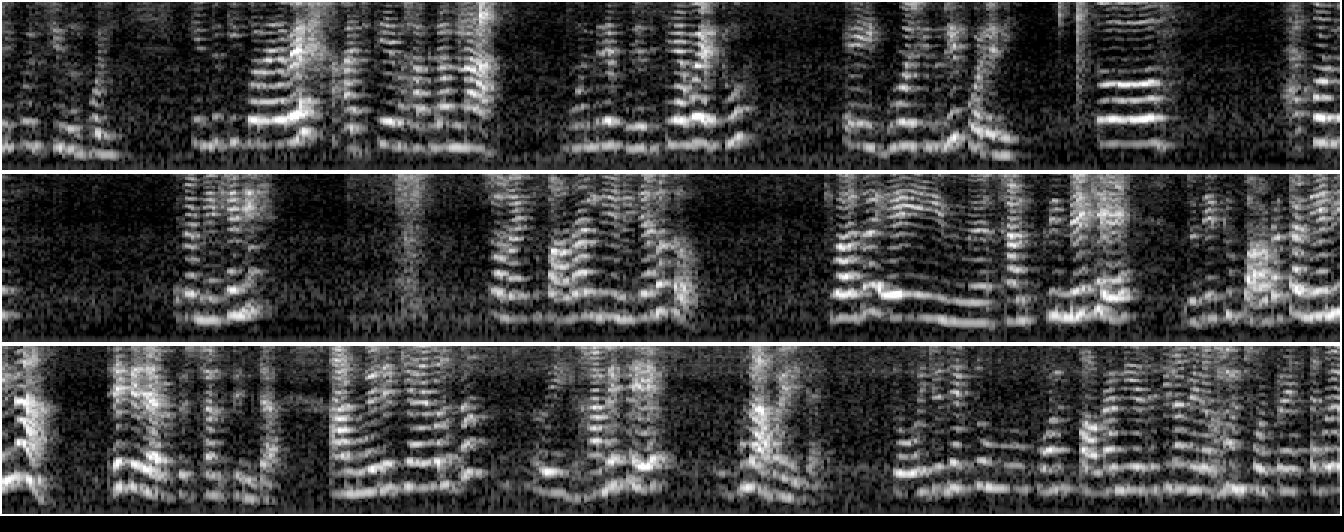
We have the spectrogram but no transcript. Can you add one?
লিকুইড সিঁদুর পরি। কিন্তু কি করা যাবে? আজকে ভাবলাম, না, মন্দিরে পুজো দিতে যাব, একটু এই গুঁড়ো সিঁদুরই পরে নিই। তো এখন এটা মেখে নিই। চলো, একটু পাউডার নিয়ে নিই, জানো তো? কি বলতো, এই সানস্ক্রিন মেখে যদি একটু পাউডারটা নিয়ে নিই না, থেকে যাবে সানস্ক্রিনটা আর নইলে কী হয় বলতো, ওই ঘামেতে গুলা হয়ে যায়। তো ওই জন্য একটু পন্স পাউডার নিয়ে এসেছিলাম, এরকম ছোট একটা করে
